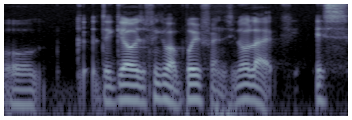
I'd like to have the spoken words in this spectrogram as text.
or the girls are thinking about boyfriends. You know, like it's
